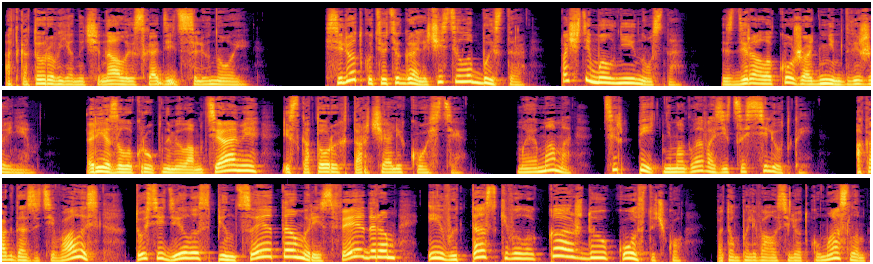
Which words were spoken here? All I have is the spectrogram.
от которого я начинала исходить слюной. Селедку тетя Галя чистила быстро, почти молниеносно. Сдирала кожу одним движением. Резала крупными ломтями, из которых торчали кости. Моя мама терпеть не могла возиться с селедкой. А когда затевалась, то сидела с пинцетом, рисфедером и вытаскивала каждую косточку, потом поливала селедку маслом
